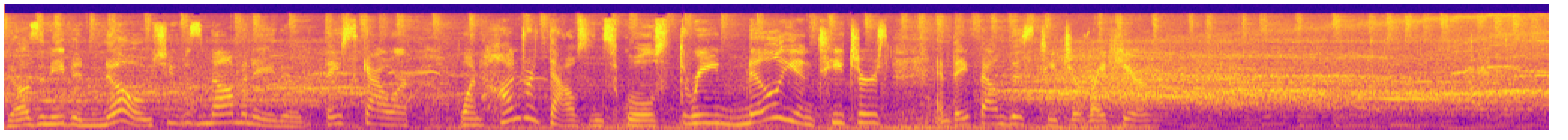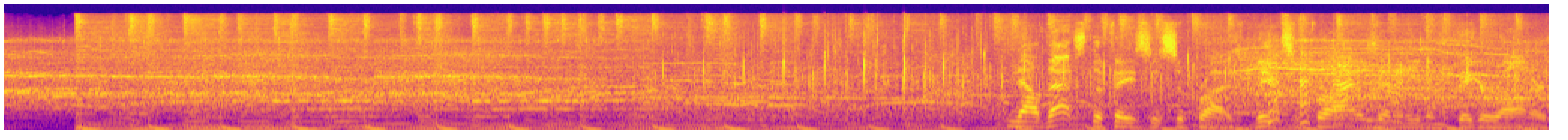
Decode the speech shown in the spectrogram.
doesn't even know she was nominated. They scour 100,000 schools, 3 million teachers, and they found this teacher right here. Now that's the face of surprise. Big surprise and an even bigger honor.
